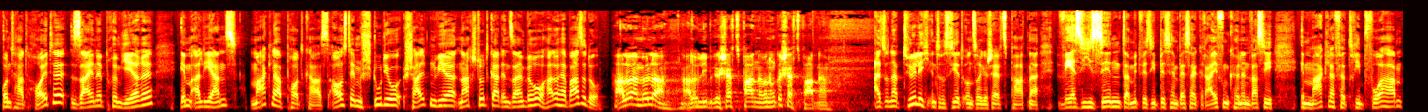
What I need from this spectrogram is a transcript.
und hat heute seine Premiere im Allianz Makler Podcast. Aus dem Studio schalten wir nach Stuttgart in sein Büro. Hallo, Herr Basedow. Hallo, Herr Müller. Hallo, liebe Geschäftspartnerinnen und Geschäftspartner. Also natürlich interessiert unsere Geschäftspartner, wer sie sind, damit wir sie ein bisschen besser greifen können, was sie im Maklervertrieb vorhaben.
